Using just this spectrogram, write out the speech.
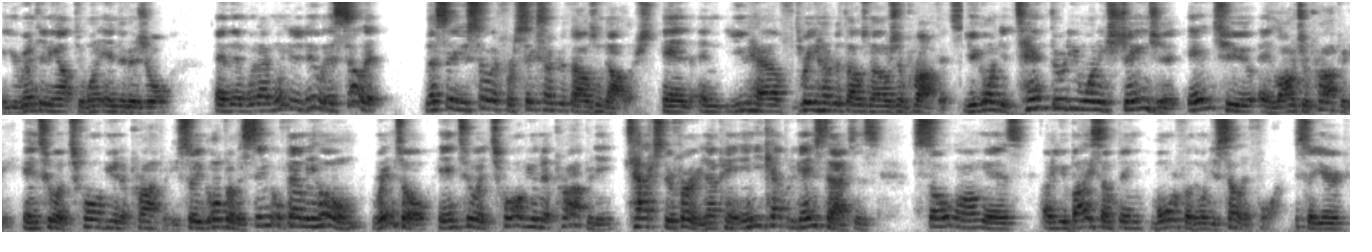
And you're renting out to one individual. And then what I want you to do is sell it Let's say you sell it for $600,000 and, and you have $300,000 in profits. You're going to 1031 exchange it into a larger property, into a 12 unit property. So you're going from a single family home rental into a 12 unit property, tax deferred. You're not paying any capital gains taxes so long as uh, you buy something more for the one you sell it for. So you're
